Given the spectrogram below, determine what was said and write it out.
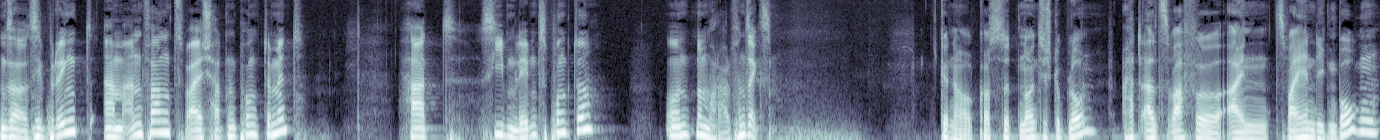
So, sie bringt am Anfang zwei Schattenpunkte mit, hat sieben Lebenspunkte und eine Moral von sechs. Genau, kostet 90 Dublonen, hat als Waffe einen zweihändigen Bogen,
